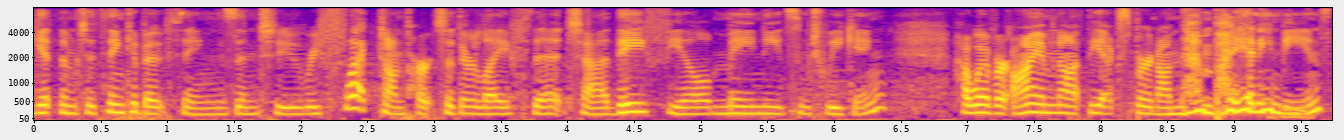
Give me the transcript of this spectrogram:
get them to think about things and to reflect on parts of their life that uh, they feel may need some tweaking. However, I am not the expert on them by any means.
